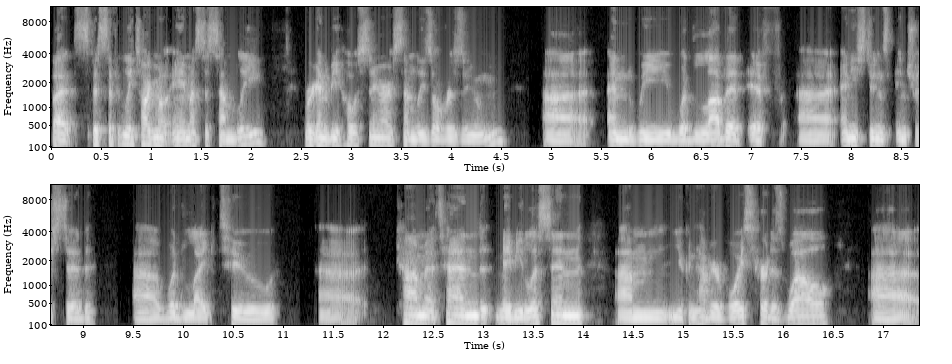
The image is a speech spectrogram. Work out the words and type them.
but specifically talking about AMS assembly, we're going to be hosting our assemblies over Zoom. Uh, and we would love it if uh, any students interested uh, would like to uh, come attend, maybe listen. Um, you can have your voice heard as well. Uh,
